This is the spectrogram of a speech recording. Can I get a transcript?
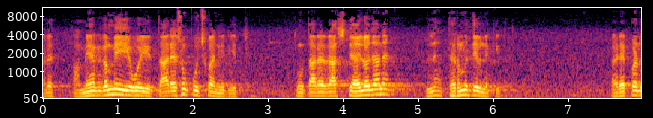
અરે, અમે ગમે એ હોય, તારે શું પૂછવાની રીત છે? તું તારે રાસ્તે આવેલો જાને? એટલે ધર્મદેવને કીધું. અરે પણ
